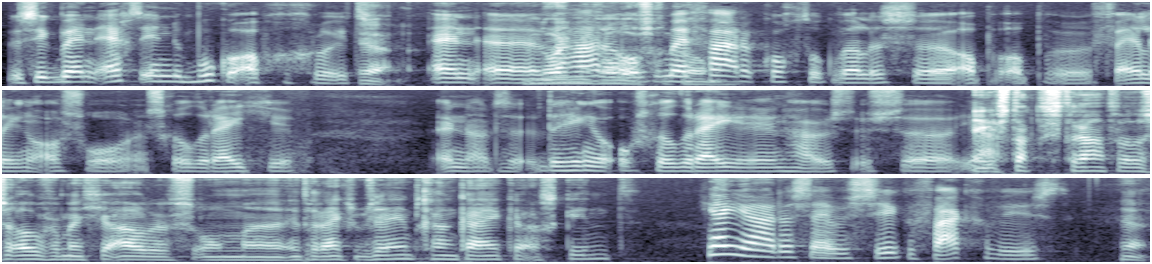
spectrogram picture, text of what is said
Dus ik ben echt in de boeken opgegroeid. Ja. En eh, we hadden ook, mijn vader kocht ook wel eens op, op veilingen of zo een schilderijtje. En dat, er hingen ook schilderijen in huis. Dus, eh, En ja. je stak de straat wel eens over met je ouders om eh, in het Rijksmuseum te gaan kijken als kind? ja, ja, daar zijn we zeker vaak geweest. Ja.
